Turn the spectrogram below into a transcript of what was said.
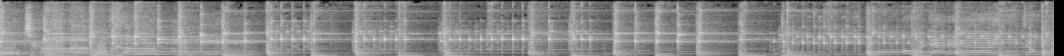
ทุกเช้าค่ำพูดอะไรจงไป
